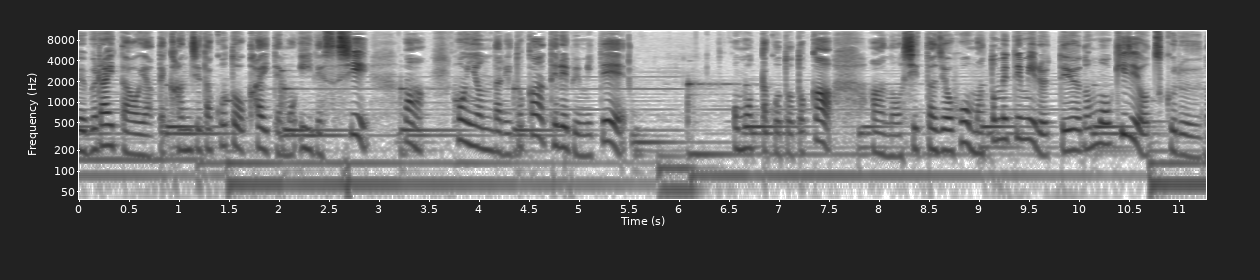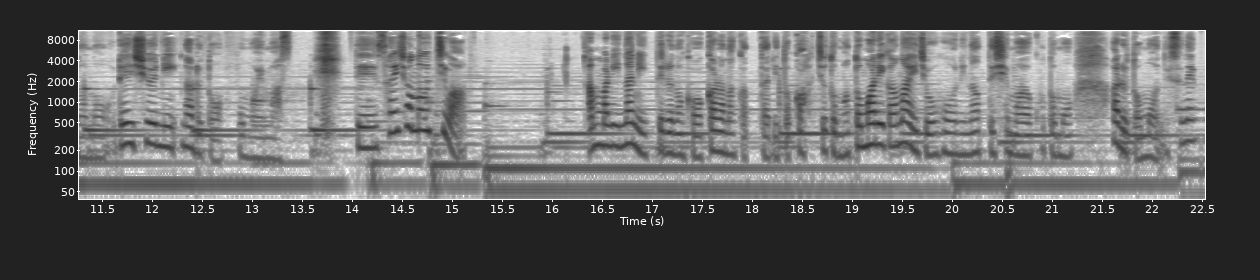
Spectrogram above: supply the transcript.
ウェブライターをやって感じたことを書いてもいいですし、まあ、本読んだりとかテレビ見て思ったこととかあの知った情報をまとめてみるっていうのも記事を作るのの練習になると思います。で最初のうちはあんまり何言ってるのかわからなかったりとかちょっとまとまりがない情報になってしまうこともあると思うんですね。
